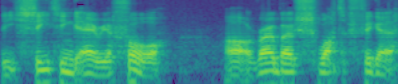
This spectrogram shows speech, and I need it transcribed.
the seating area for our Robo SWAT figure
